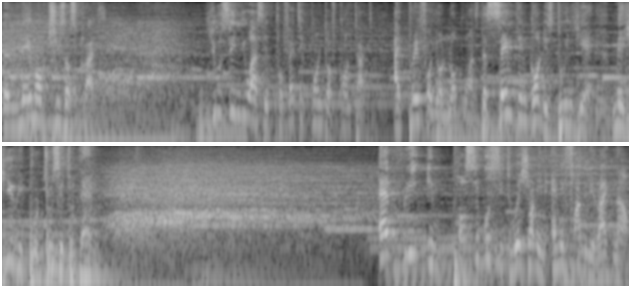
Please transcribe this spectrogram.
the name of jesus christ. Using you as a prophetic point of contact I pray for your loved ones. The same thing God is doing here. May he reproduce it to them. Every impossible situation in any family right now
